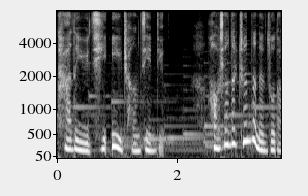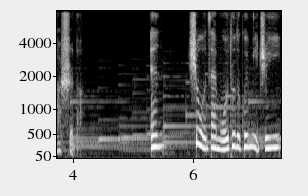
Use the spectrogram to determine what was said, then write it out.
他的语气异常坚定，好像他真的能做到似的。N 是我在魔都的闺蜜之一，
